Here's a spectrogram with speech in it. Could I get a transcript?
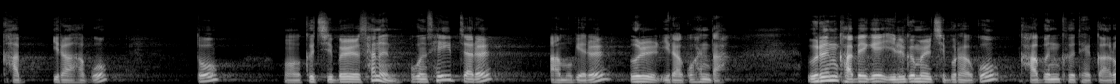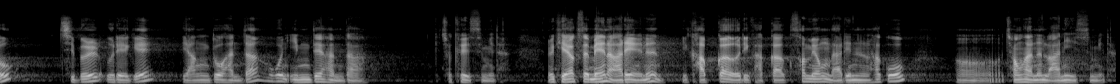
갑이라 하고 또그 어, 집을 사는 혹은 세입자를 아무개를 을이라고 한다. 을은 갑에게 일금을 지불하고 갑은 그 대가로 집을 을에게 양도한다 혹은 임대한다 적혀 있습니다. 계약서 맨 아래에는 이 갑과 을이 각각 서명 날인을 하고 어, 정하는 란이 있습니다.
